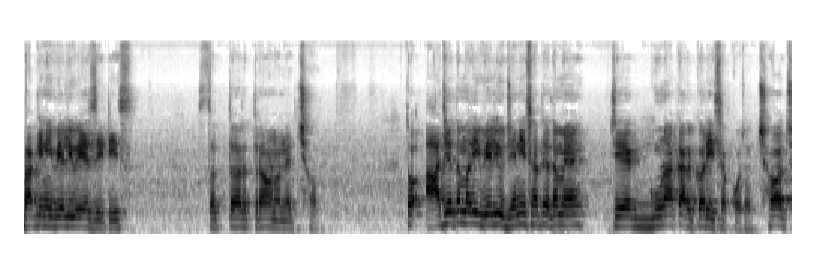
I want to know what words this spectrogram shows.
બાકીની વેલ્યુ એઝ ઇટ ઇઝ સત્તર, ત્રણ અને છ. તો આ જે તમારી વેલ્યુ જેની સાથે તમે જે ગુણાકાર કરી શકો છો, છ છ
